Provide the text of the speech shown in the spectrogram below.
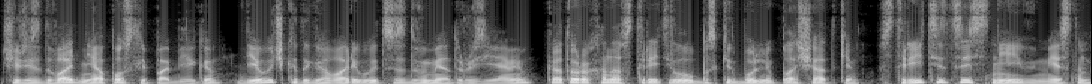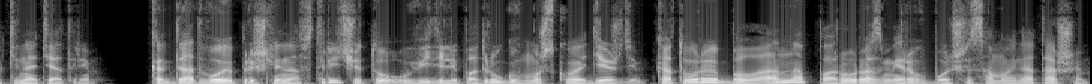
Через два дня после побега девочка договаривается с двумя друзьями, которых она встретила у баскетбольной площадки, встретиться с ней в местном кинотеатре. Когда двое пришли на встречу, то увидели подругу в мужской одежде, которая была на пару размеров больше самой Наташи.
